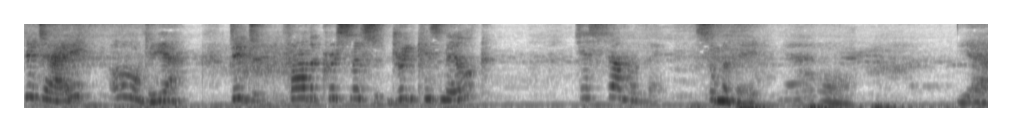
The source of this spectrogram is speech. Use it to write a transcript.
Did he? Oh dear. Did Father Christmas drink his milk? Just some of it. Some of it. Yeah. Oh. Yeah,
